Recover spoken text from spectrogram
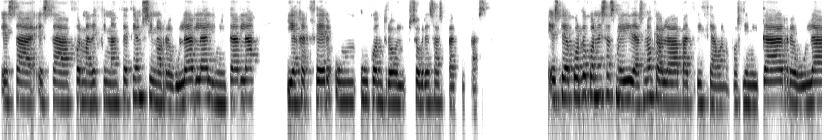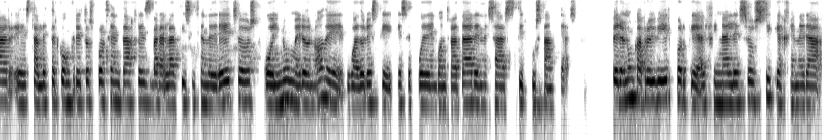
Esa, esa forma de financiación, sino regularla, limitarla y ejercer un, un control sobre esas prácticas. Estoy de acuerdo con esas medidas ¿no? que hablaba Patricia, bueno, pues limitar, regular, establecer concretos porcentajes para la adquisición de derechos o el número ¿no? de jugadores que, se pueden contratar en esas circunstancias. pero nunca prohibir porque al final eso sí que genera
